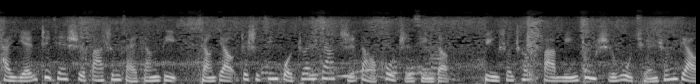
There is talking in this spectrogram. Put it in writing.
坦言，这件事发生在当地，强调这是经过专家指导后执行的，并声称把民众食物全扔掉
